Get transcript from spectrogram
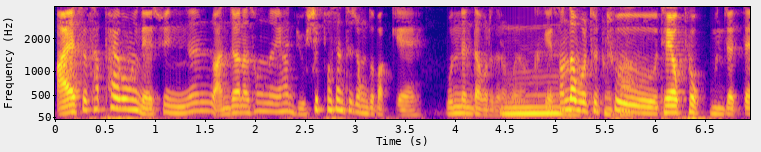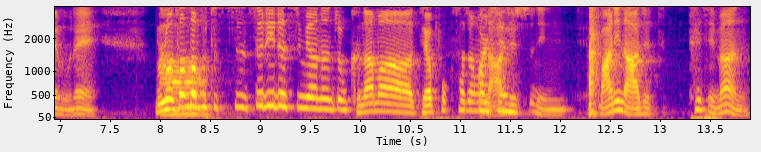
RX 480이 낼 수 있는 완전한 성능이 한 60% 정도밖에 못 낸다 그러더라고요. 음, 그게 Thunderbolt 2 그러니까. 대역폭 문제 때문에 물론 아. Thunderbolt 3를 쓰면은 좀 그나마 대역폭 사정은 훨씬... 나아질 수는 있, 많이 나아질 테지만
